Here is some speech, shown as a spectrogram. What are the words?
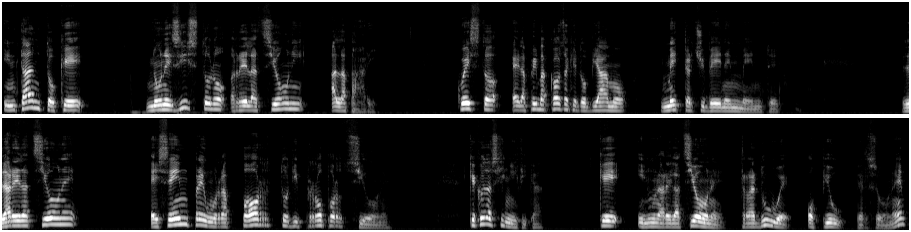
Intanto che non esistono relazioni alla pari. Questa è la prima cosa che dobbiamo metterci bene in mente. La relazione è sempre un rapporto di proporzione. Che cosa significa? Che in una relazione tra due o più persone,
